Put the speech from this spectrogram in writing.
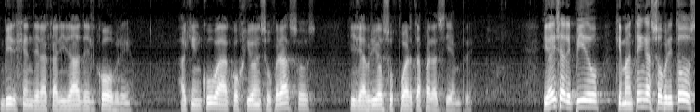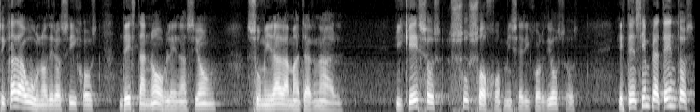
Virgen de la Caridad del Cobre, a quien Cuba acogió en sus brazos y le abrió sus puertas para siempre. Y a ella le pido que mantenga sobre todos y cada uno de los hijos de esta noble nación su mirada maternal y que esos sus ojos misericordiosos estén siempre atentos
